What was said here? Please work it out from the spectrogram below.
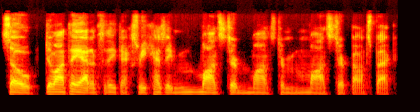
So Davante Adams, I think next week has a monster, monster, monster bounce back.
